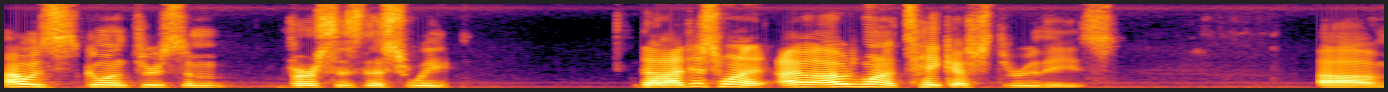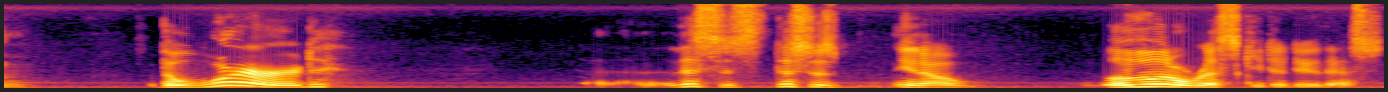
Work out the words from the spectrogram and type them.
I was going through some verses this week that I just want to, I, I want to take us through these. Um, the word this is this is you know a little risky to do this.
